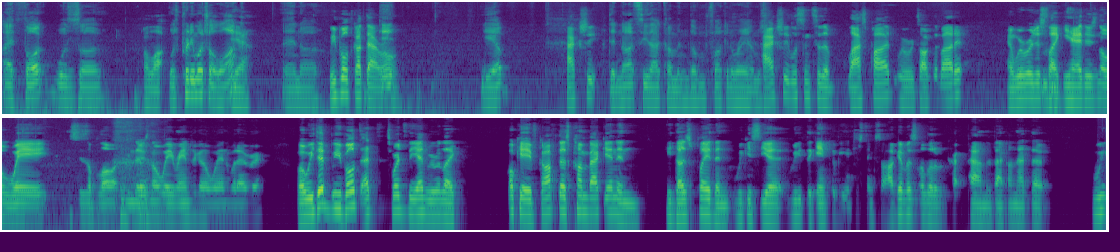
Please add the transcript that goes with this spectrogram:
I thought was uh a lot. was pretty much a lot. Yeah, And uh, we both got that It- wrong. yep, Actually, did not see that coming. Them fucking Rams. I actually listened to the last pod where we talked about it, and we were just Mhm. like, yeah, there's no way this is a blow. there's no way Rams are gonna win, whatever. But we did. We both at towards the end we were like, okay, if Goff does come back in and he does play, then we could see it. We, the game could be interesting. So I'll give us a little pat on the back on that. That we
